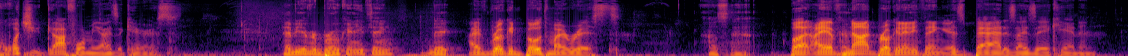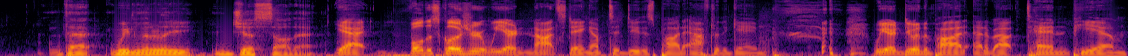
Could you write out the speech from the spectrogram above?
What you got for me, Isaac Harris? Have you ever broke anything, Nick? I've broken both my wrists, Oh snap! but I have not broken anything as bad as Isaiah Canaan. That we literally just saw that. Yeah, full disclosure, we are not staying up to do this pod after the game. we are doing the pod at about 10 p.m.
